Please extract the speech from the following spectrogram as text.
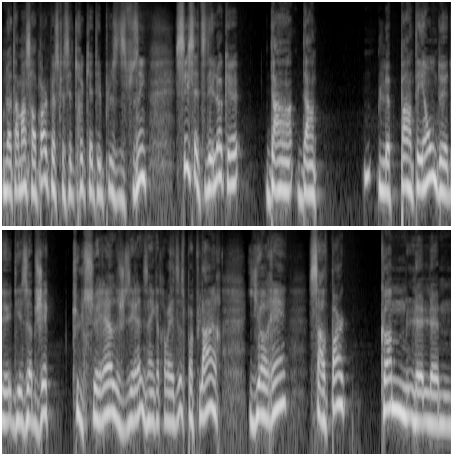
notamment South Park parce que c'est le truc qui a été le plus diffusé. C'est cette idée-là que dans dans le panthéon de, de- des objets culturels, je dirais, des années 90 populaires, il y aurait South Park comme le, le-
